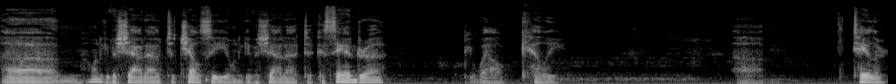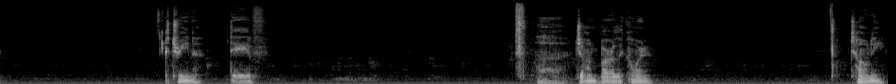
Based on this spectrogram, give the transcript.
Um, I want to give a shout out to Chelsea. I want to give a shout out to Cassandra. Be well. Kelly. Um, Taylor. Katrina. Dave. Uh, John Barleycorn. Tony.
